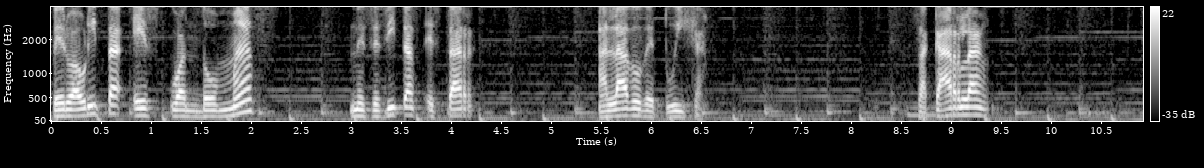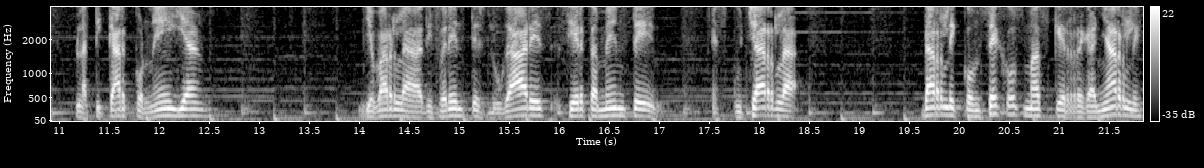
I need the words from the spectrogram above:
pero ahorita es cuando más necesitas estar al lado de tu hija sacarla, platicar con ella, llevarla a diferentes lugares, ciertamente escucharla, darle consejos más que regañarle.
